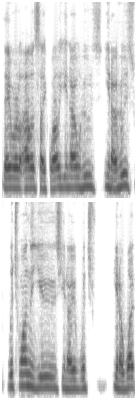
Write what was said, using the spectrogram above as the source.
they were. I was like, well, you know, who's you know who's which one to use. You know, which you know what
